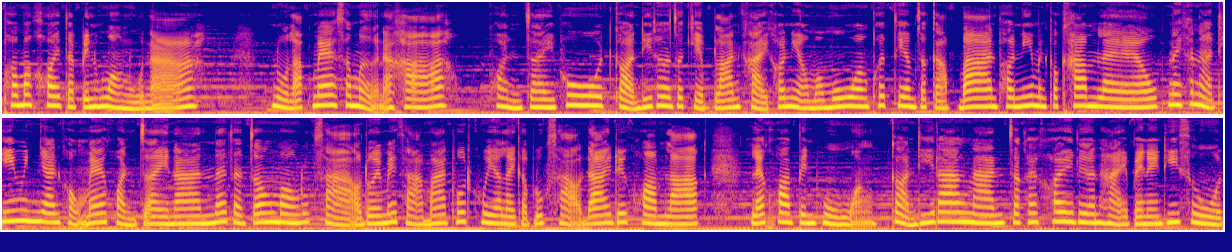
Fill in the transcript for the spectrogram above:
เพราะมาคอยแต่เป็นห่วงหนูนะ หนูรักแม่เสมอนะคะขวัญใจพูดก่อนที่เธอจะเก็บร้านขายข้าวเหนียวมะม่วง เพื่อเตรียมจะกลับบ้าน เพราะนี่มันก็ค่ำแล้ว ในขณะที่วิญญาณของแม่ขวัญใจนั้น ได้แต่จ้องมองลูกสาว โดยไม่สามารถพูดคุยอะไรกับลูกสาวได้ด้วยความรัก และความเป็นห่วง ก่อนที่ร่างนั้นจะค่อยๆเลือนหายไปในที่สุด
